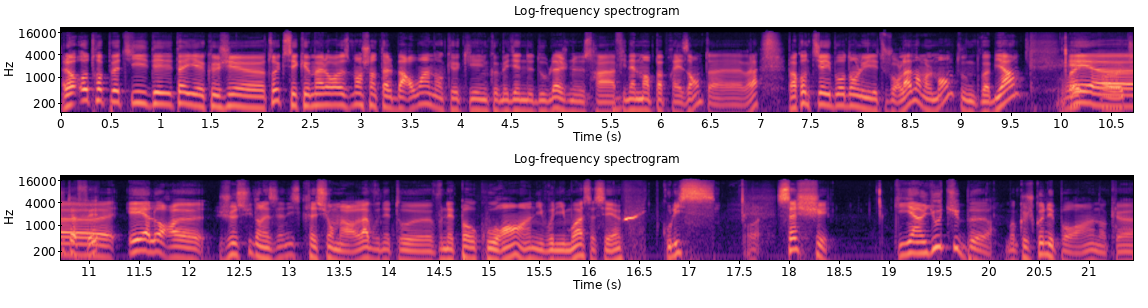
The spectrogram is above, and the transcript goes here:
Alors autre petit détail que j'ai euh, truc, c'est que malheureusement Chantal Barouin, donc euh, qui est une comédienne de doublage, ne sera finalement pas présente. euh, voilà. Par contre Thierry Bourdon, lui, il est toujours là normalement, tout va bien. Ouais, et, ouais, tout à fait. Et alors, euh, je suis dans les indiscrétions, mais alors là, vous n'êtes vous n'êtes pas au courant, hein, ni vous ni moi, ça c'est euh, coulisses. Ouais. Sachez qu'il y a un YouTuber, bon, que je connais pas, hein, donc. euh,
